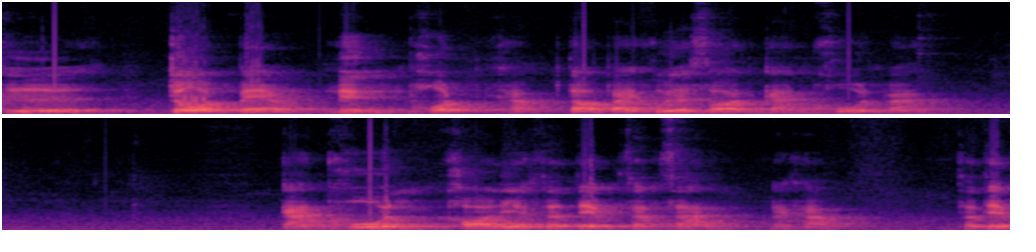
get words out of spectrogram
คือโจทย์แบบหนึ่งพจน์ครับ ต่อไปครูจะสอนการคูณบ้าง การคูณขอเรียกสเต็ปสั้น ๆนะครับ สเต็ป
